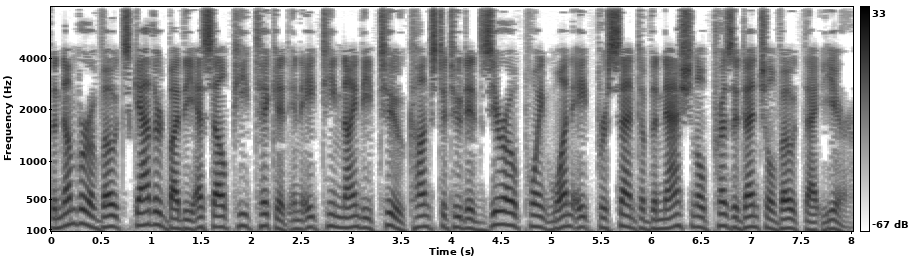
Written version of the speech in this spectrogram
The number of votes gathered by the SLP ticket in 1892 constituted 0.18% of the national presidential vote that year.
